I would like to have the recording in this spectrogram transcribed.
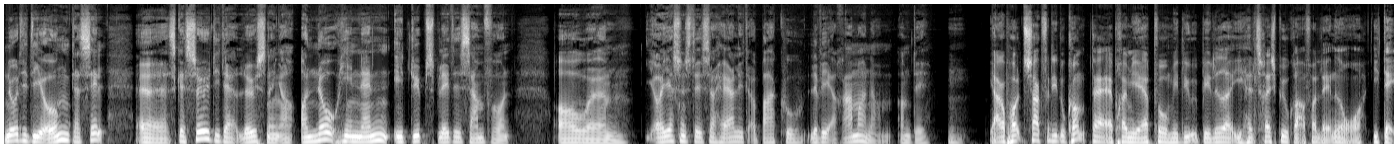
nu er det de unge, der selv øh, skal søge de der løsninger og nå hinanden i et dybt splittet samfund. Og, øh, og jeg synes, det er så herligt at bare kunne levere rammerne om, om det. Mm. Jakob Holt, tak fordi du kom. Der er premiere på Mit Liv i Billeder i 50 biografer landet over i dag.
